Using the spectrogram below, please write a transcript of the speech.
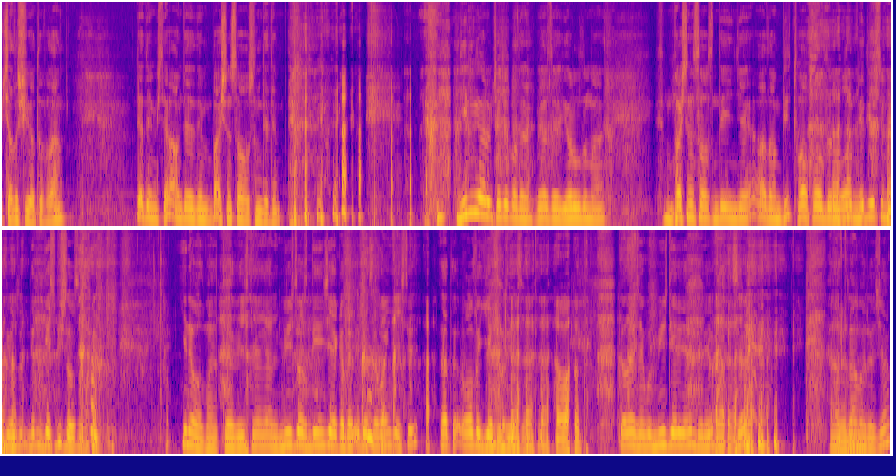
çalışıyordu falan. Dedim işte amca dedim başın sağ olsun dedim. Bilmiyorum çocuk olarak biraz da yoruldum ha. Başın sağ olsun deyince adam bir tuhaf oldu. Oğlum ne diyorsun ne diyorsun? Dedim geçmiş olsun. Yine olmadı tabii işte yani müjde olsun deyinceye kadar epey zaman geçti. Zaten oldu geldi oraya zaten. Dolayısıyla bu müjdeli dedim böyle bir hatıra. Hatıram var hocam.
